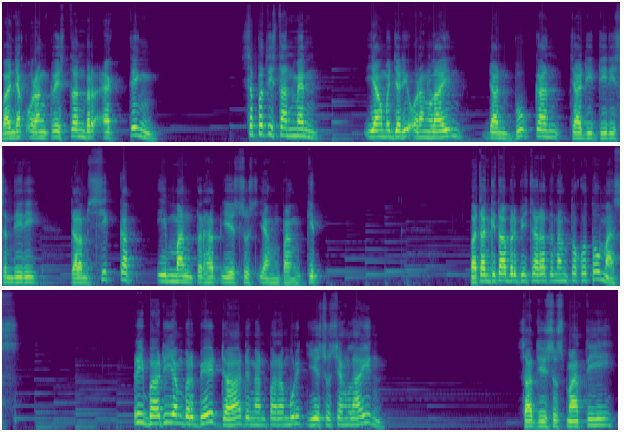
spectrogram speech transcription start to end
banyak orang Kristen berakting seperti stuntman yang menjadi orang lain dan bukan jadi diri sendiri dalam sikap iman terhadap Yesus yang bangkit. Bacaan kita berbicara tentang tokoh Thomas. Pribadi yang berbeda dengan para murid Yesus yang lain. Saat Yesus mati,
